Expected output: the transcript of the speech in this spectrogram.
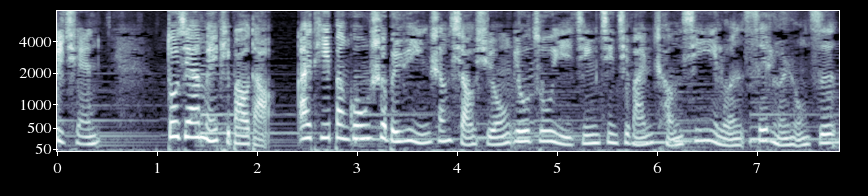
日前多家媒体报道，IT 办公设备运营商小熊优租已经近期完成新一轮 C 轮融资，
